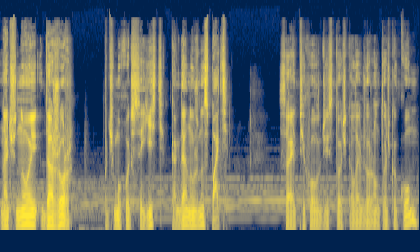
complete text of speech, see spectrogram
Ночной дожор. Почему хочется есть, когда нужно спать? Сайт psychologist.livejournal.com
